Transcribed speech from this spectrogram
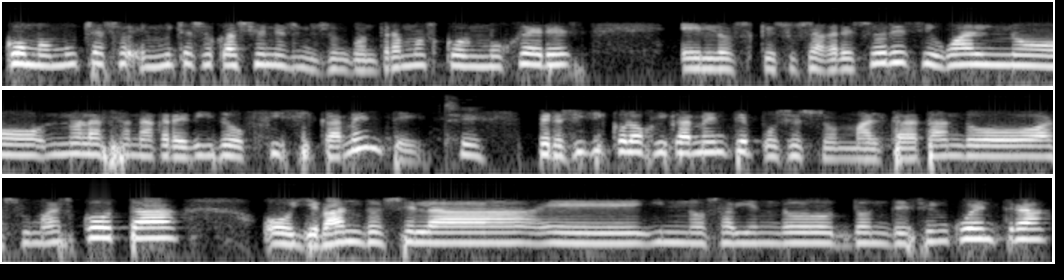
como muchas, en muchas ocasiones nos encontramos con mujeres en los que sus agresores igual no, no las han agredido físicamente, pero sí psicológicamente, pues eso, maltratando a su mascota o llevándosela eh, y no sabiendo dónde se encuentra.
